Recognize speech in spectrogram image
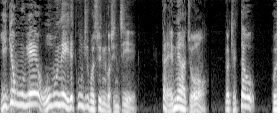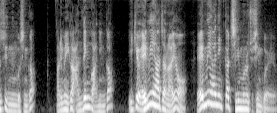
이 경우에 5분의 1의 통지를 볼 수 있는 것인지 약간 애매하죠. 이거 됐다고 볼 수 있는 것인가? 아니면 이거 안 된 거 아닌가? 이게 애매하잖아요. 애매하니까 질문을 주신 거예요.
